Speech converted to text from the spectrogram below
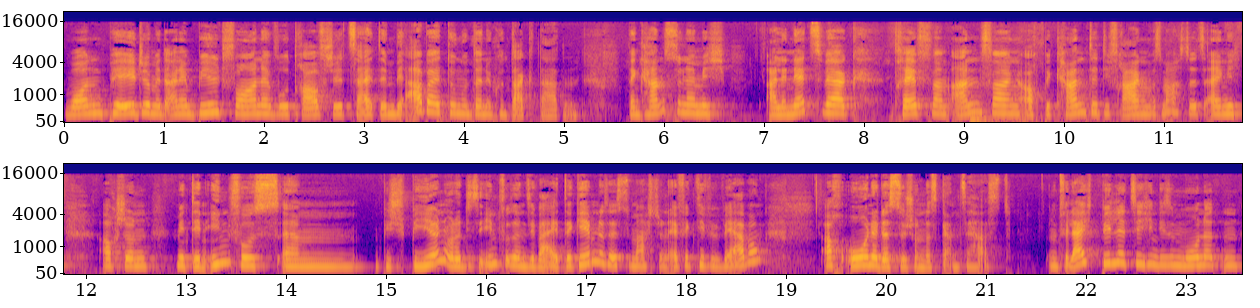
One-Pager, mit einem Bild vorne, wo drauf steht Seite in Bearbeitung und deine Kontaktdaten. Dann kannst du nämlich alle Netzwerktreffen am Anfang, auch Bekannte, die fragen, was machst du jetzt eigentlich, auch schon mit den Infos ähm, bespielen oder diese Infos an sie weitergeben. Das heißt, du machst schon effektive Werbung, auch ohne dass du schon das Ganze hast. Und vielleicht bildet sich in diesen Monaten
